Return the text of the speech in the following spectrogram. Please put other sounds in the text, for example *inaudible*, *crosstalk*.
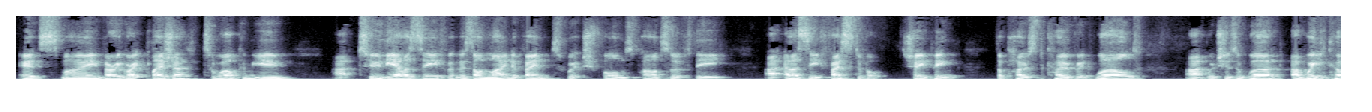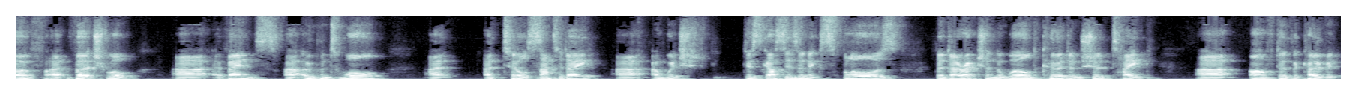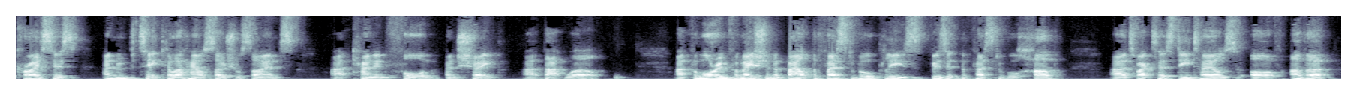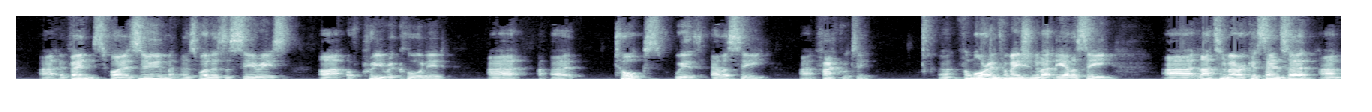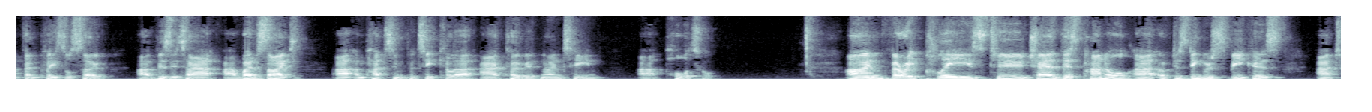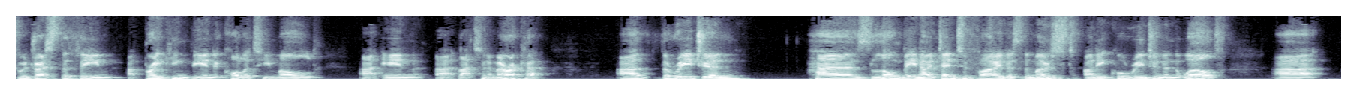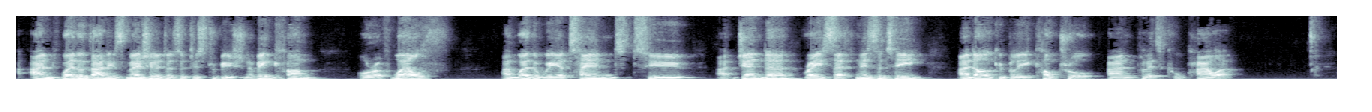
It's my very great pleasure to welcome you uh, to the LSE for this online event, which forms part of the uh, LSE Festival, Shaping the Post-COVID World, uh, which is a, work, a week of virtual uh, events uh, open to all uh, until Saturday, and which discusses and explores the direction the world could and should take after the COVID crisis, and in particular how social science can inform and shape that world. Uh, for more information about the festival, please visit the Festival Hub uh, to access details of other uh, events via Zoom, as well as a series of pre recorded uh, uh, talks with LSE uh, faculty. for more information about the LSE Latin America Centre, um, then please also visit our, our website and perhaps in particular our COVID 19 portal. I'm very pleased to chair this panel uh, of distinguished speakers uh, to address the theme uh, Breaking the Inequality Mold in Latin America. the region has long been identified as the most unequal region in the world. Uh, and whether that is measured as a distribution of income or of wealth, and whether we attend to uh, gender, race, ethnicity, and arguably cultural and political power.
